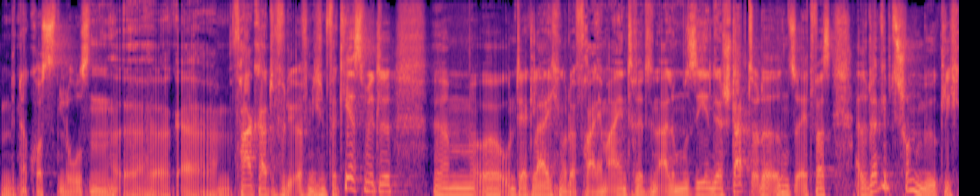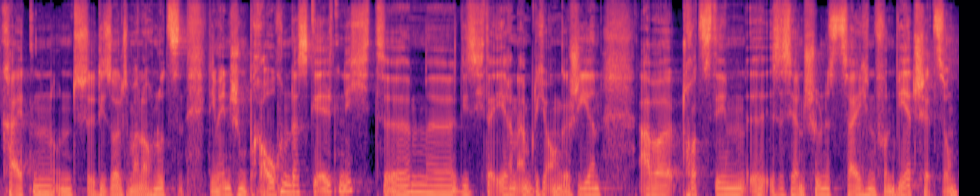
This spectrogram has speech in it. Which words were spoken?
mit einer kostenlosen äh, äh, Fahrkarte für die öffentlichen Verkehrsmittel ähm, äh, und dergleichen oder freiem Eintritt in alle Museen der Stadt oder irgend so etwas. Also da gibt es schon Möglichkeiten und die sollte man auch nutzen. Die Menschen brauchen das Geld nicht, ähm, äh, die sich da ehrenamtlich engagieren, aber trotzdem ist es ja ein schönes Zeichen von Wertschätzung,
